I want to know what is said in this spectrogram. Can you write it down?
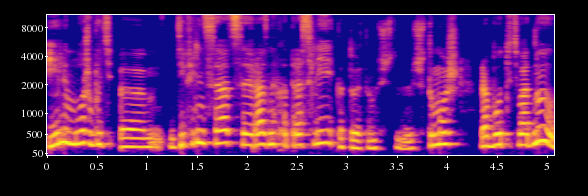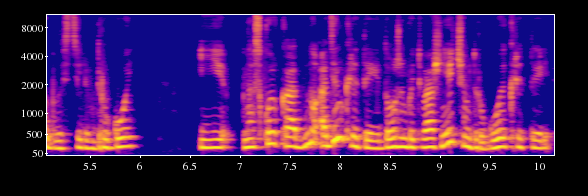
Или, может быть, э, дифференциация разных отраслей, которые там существуют, что ты можешь работать в одной области или в другой? И насколько одно, один критерий должен быть важнее, чем другой критерий.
